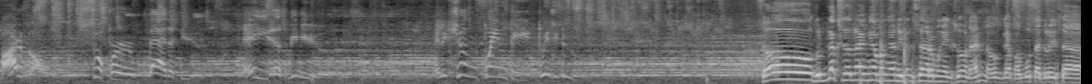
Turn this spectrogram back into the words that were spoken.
Argo, Super News, ASB News. Election 2022. So, good luck sa nga mga nilansar mga igsonan no pabuta diri sa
